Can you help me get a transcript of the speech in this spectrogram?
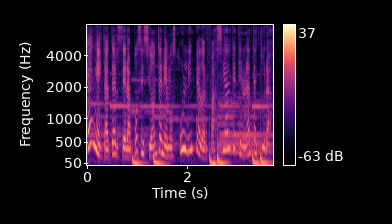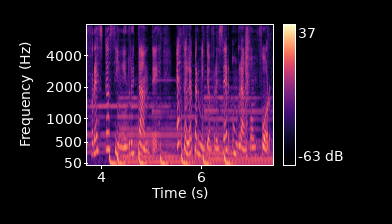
En esta tercera posición tenemos un limpiador facial que tiene una textura fresca sin irritante. Esto le permite ofrecer un gran confort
